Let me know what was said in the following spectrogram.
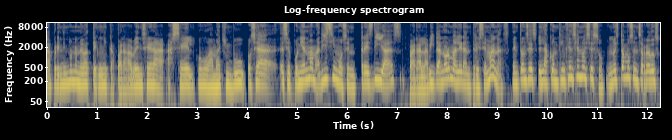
aprendiendo una nueva técnica para vencer a, a Cell o a Majin Buu. O sea, se ponían mamadísimos en tres días. Para la vida normal eran tres semanas. Entonces, la contingencia no es eso. No estamos encerrados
